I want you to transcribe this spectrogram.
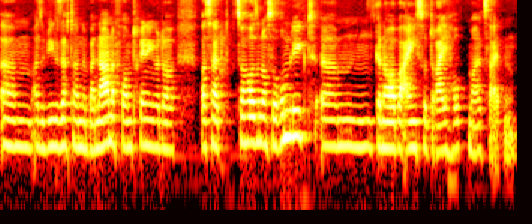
Ähm, also wie gesagt, dann eine Banane vorm Training oder was halt zu Hause noch so rumliegt. Ähm, genau, aber eigentlich so drei Hauptmahlzeiten.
